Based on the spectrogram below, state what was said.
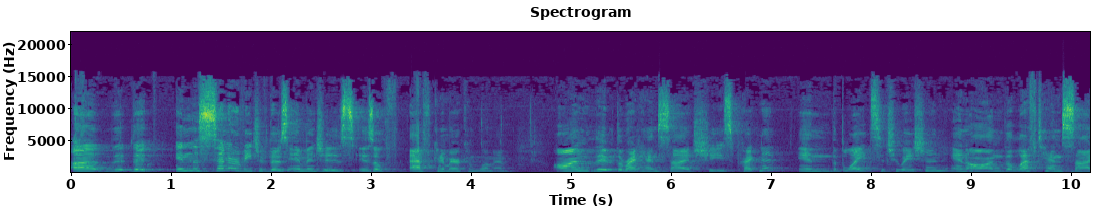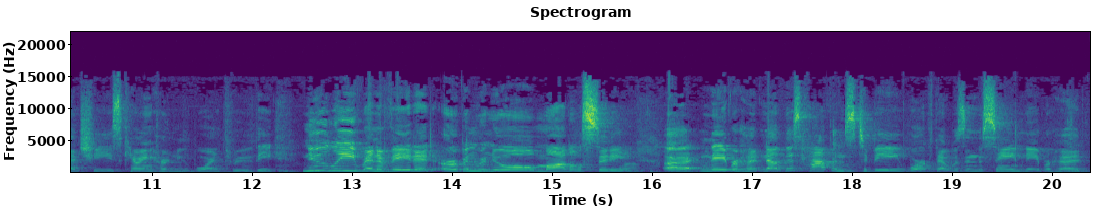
uh, that in the center of each of those images is an African American woman. On the, the right hand side, she's pregnant in the blight situation, and on the left hand side, she's carrying her newborn through the newly renovated urban renewal model city uh, neighborhood. Now, this happens to be work that was in the same neighborhood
